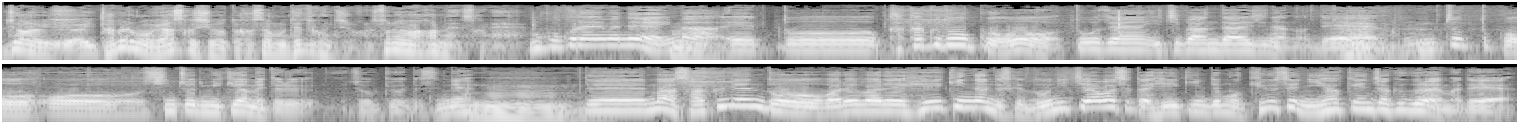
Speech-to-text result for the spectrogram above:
じゃあ食べるもの安くしようとかそういうのも出てくるんでしょうかね。それはわかんないですかね。もうここら辺はね、今、えーっと、価格動向を当然一番大事なので、うんちょっとこう、お慎重に見極めてる状況ですね。で、まあ昨年度我々平均なんですけど、土日合わせた平均でもう9200円弱ぐらいまで、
